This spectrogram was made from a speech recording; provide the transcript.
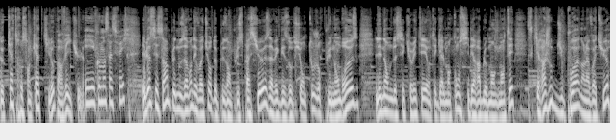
de 404 kilos par véhicule. Et comment ça se fait? Eh bien, c'est simple. Nous avons des voitures de plus en plus spacieuses, avec des options toujours plus nombreuses. Les normes de sécurité ont également considérablement augmenté, ce qui rajoute du poids dans la voiture.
